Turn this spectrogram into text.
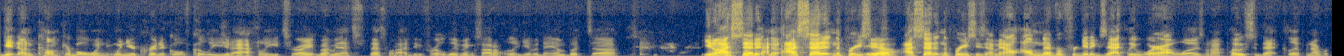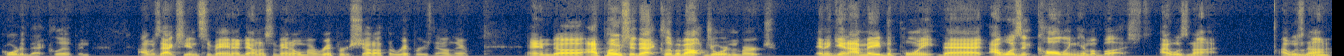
get uncomfortable when when you're critical of collegiate athletes, right? But I mean that's that's what I do for a living, so I don't really give a damn. But uh you know, I said it. In the, I said it in the preseason. Yeah. I said it in the preseason. I mean, I'll, I'll, never forget exactly where I was when I posted that clip and I recorded that clip. And I was actually in Savannah, down in Savannah with my Rippers. Shout out the Rippers down there. And uh, I posted that clip about Jordan Burch. And again, I made the point that I wasn't calling him a bust. I was not. I was mm-hmm. not.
